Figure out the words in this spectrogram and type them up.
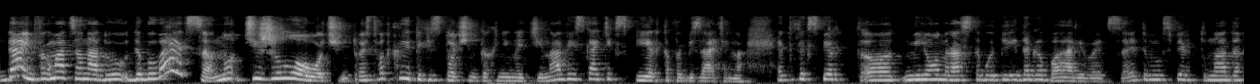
да, информация, она добывается, но тяжело очень. То есть в открытых источниках не найти. Надо искать экспертов обязательно. Этот эксперт э, миллион раз с тобой передоговаривается. Этому эксперту надо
